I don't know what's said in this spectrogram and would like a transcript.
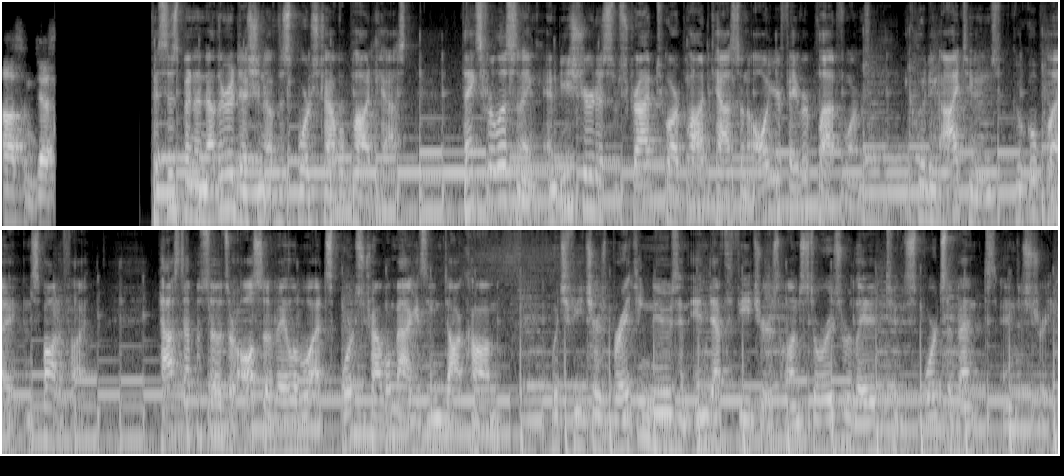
Awesome, Justin. This has been another edition of the Sports Travel Podcast. Thanks for listening, and be sure to subscribe to our podcast on all your favorite platforms, including iTunes, Google Play, and Spotify. Past episodes are also available at sportstravelmagazine.com, which features breaking news and in depth features on stories related to the sports events industry.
